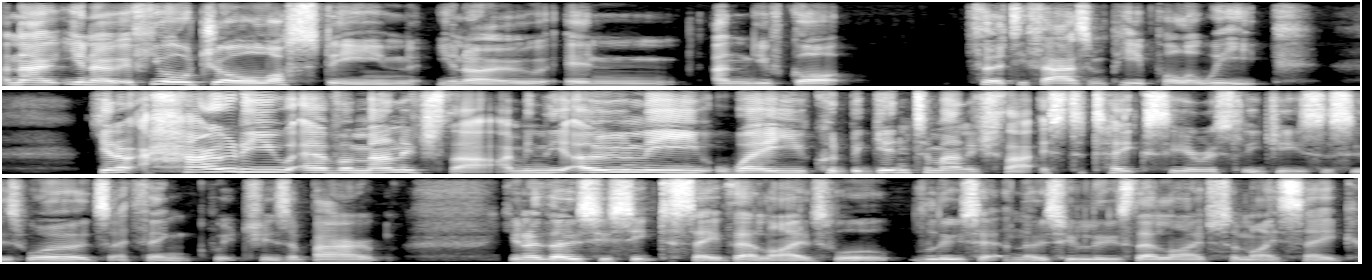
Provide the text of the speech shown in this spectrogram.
and now, you know, if you're Joel Osteen, you know, in and you've got 30,000 people a week, you know, how do you ever manage that? I mean, the only way you could begin to manage that is to take seriously Jesus's words, I think, which is about, you know, those who seek to save their lives will lose it, and those who lose their lives for my sake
